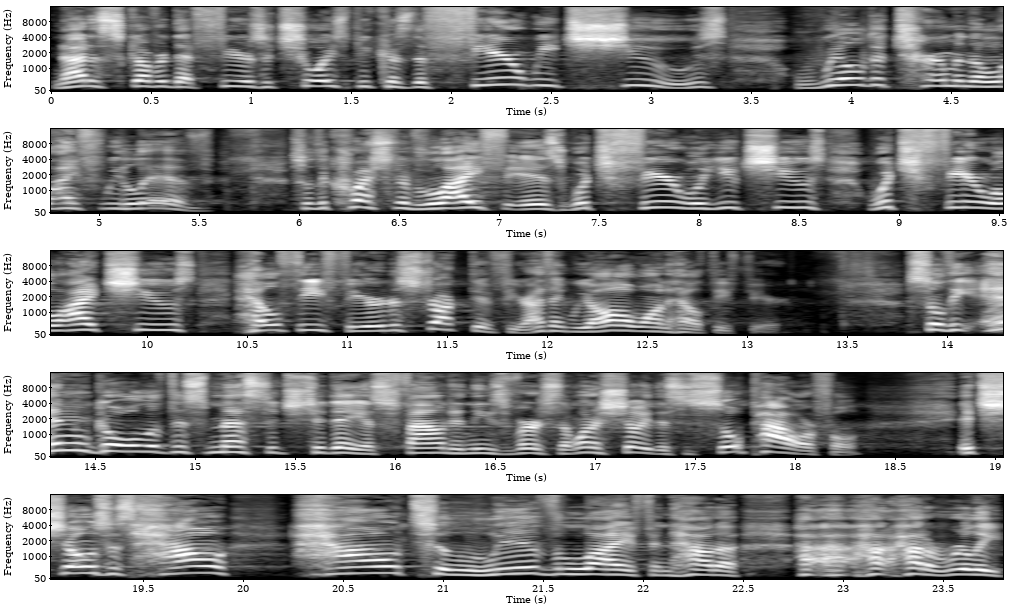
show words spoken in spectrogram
And I discovered that fear is a choice because the fear we choose will determine the life we live. So the question of life is which fear will you choose? Which fear will I choose? Healthy fear, destructive fear. I think we all want healthy fear. So the end goal of this message today is found in these verses. I want to show you this is so powerful. It shows us how how to live life and how to, how, how, to really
